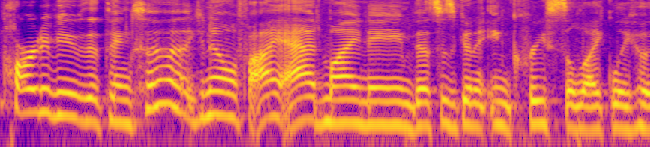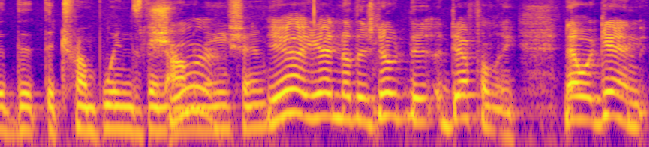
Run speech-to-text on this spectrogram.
part of you that thinks, uh, you know, if I add my name, this is going to increase the likelihood that, the Trump wins the sure. nomination? Yeah, yeah, no, there's no, definitely. Now, again,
